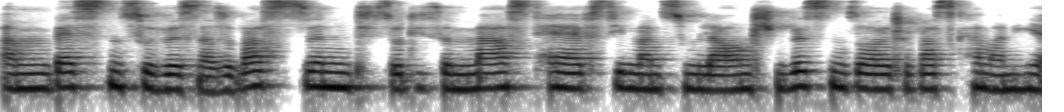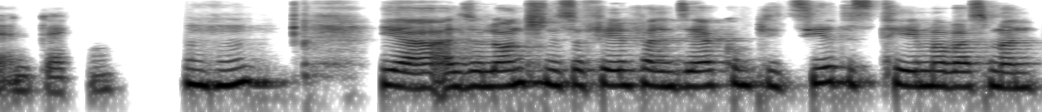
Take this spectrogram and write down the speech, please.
am besten zu wissen? Also was sind so diese Must-Haves, die man zum Launchen wissen sollte? Was kann man hier entdecken? Mhm. Ja, also Launchen ist auf jeden Fall ein sehr kompliziertes Thema, was man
